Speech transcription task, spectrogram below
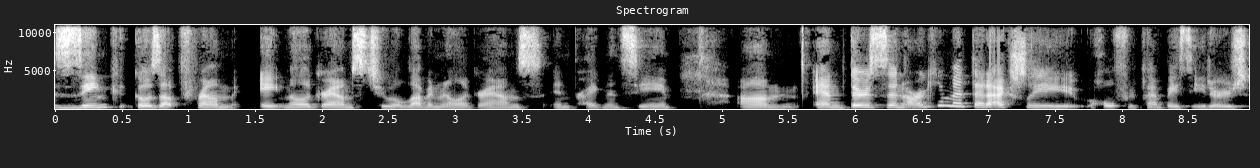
Zinc goes up from eight milligrams to 11 milligrams in pregnancy. Um, and there's an argument that actually whole food plant based eaters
